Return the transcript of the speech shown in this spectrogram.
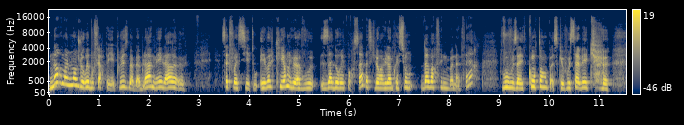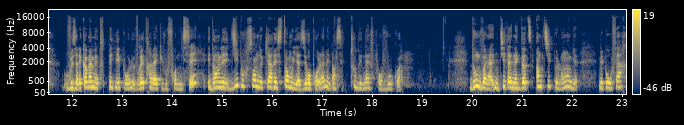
Normalement, je devrais vous faire payer plus, blablabla, mais là, euh, cette fois-ci et tout. Et votre client, il va vous adorer pour ça, parce qu'il aura eu l'impression d'avoir fait une bonne affaire. Vous, vous allez être content parce que vous savez que vous allez quand même être payé pour le vrai travail que vous fournissez. Et dans les 10% de cas restants où il y a zéro problème, et eh ben c'est tout bénéf pour vous, quoi. Donc voilà, une petite anecdote un petit peu longue, mais pour vous faire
